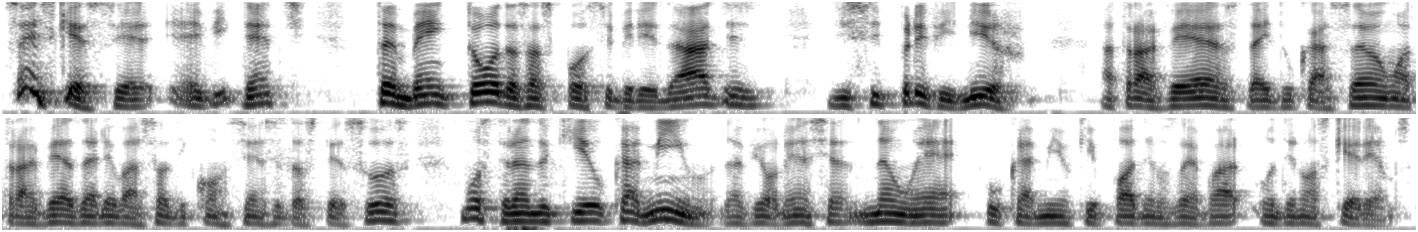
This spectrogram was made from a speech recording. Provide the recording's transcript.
Sem esquecer, é evidente, também todas as possibilidades de se prevenir através da educação, através da elevação de consciência das pessoas, mostrando que o caminho da violência não é o caminho que pode nos levar onde nós queremos.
